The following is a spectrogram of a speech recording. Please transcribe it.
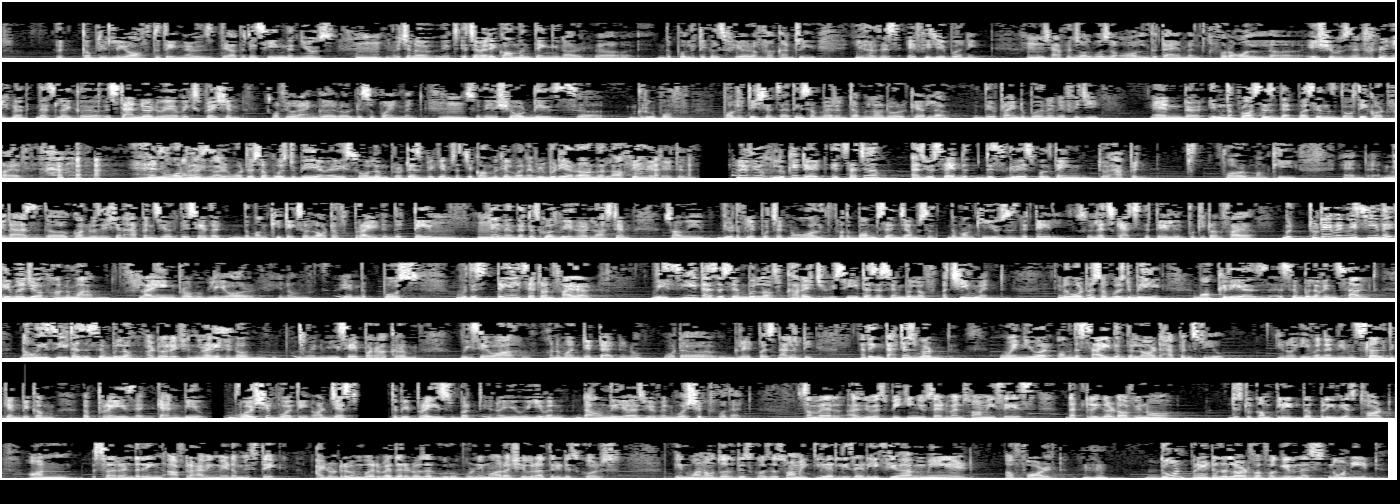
Completely off the thing. I was the other day seeing the news, Hmm. in which you know it's it's a very common thing in our uh, in the political sphere of our country. You have this effigy burning, Hmm. which happens almost all the time, and for all uh, issues, and you know that's like a standard way of expression of your anger or disappointment. Hmm. So they showed these uh, group of politicians, I think somewhere in Tamil Nadu or Kerala, they were trying to burn an effigy, and uh, in the process, that person's dhoti caught fire. And what Oh was what was supposed to be a very solemn protest became such a comical one. Everybody around were laughing at it. And And if you look at it, it's such a, as you said, disgraceful thing to happen for a monkey. And I mean, as the conversation happens here, they say that the monkey takes a lot of pride in the tail. Hmm, And in the discourse we heard last time, Swami beautifully puts it, no, all for the bumps and jumps, the monkey uses the tail. So let's catch the tail and put it on fire. But today when we see the image of Hanuman flying probably or, you know, in the pose with his tail set on fire, we see it as a symbol of courage. We see it as a symbol of achievement. You know, what was supposed to be mockery as a symbol of insult, now we see it as a symbol of Adoration, yes. Right, you know, when we say Parakram, we say, wow, Hanuman did that, you know, what a great personality. I think that is what, when you are on the side of the Lord happens to you. You know, even an insult can become a praise and can be worship worthy, not just to be praised, but you know, you even down the years, you have been worshipped for that. Somewhere as you were speaking, you said when Swami says, that triggered of, you know, just to complete the previous thought on surrendering after having made a mistake. I don't remember whether it was a Guru Purnima or a Shivratri discourse. In one of those discourses, Swami clearly said, if you have made a fault, Mm-hmm. don't pray to the Lord for forgiveness. No need.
